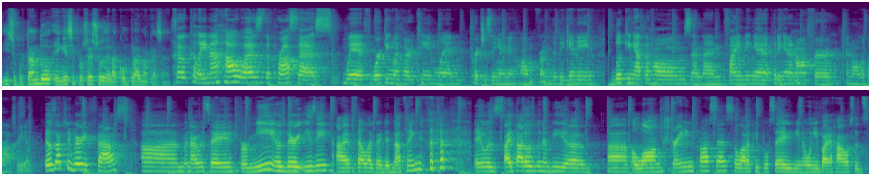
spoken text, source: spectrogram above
y soportando en ese proceso de la compra de una casa. So, Kelana, how was the process with working with our team when purchasing your new home from the beginning, looking at the homes and then finding it, putting in an offer, and all of that for you? It was actually very fast, um, and I would say for me, it was very easy. I felt like I did nothing. it was. I thought it was going to be a, um, a long, straining process. A lot of people say, you know, when you buy a house, it's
